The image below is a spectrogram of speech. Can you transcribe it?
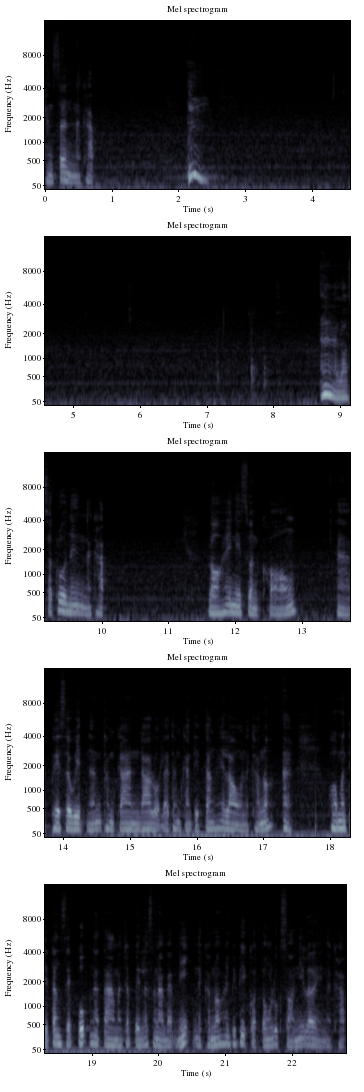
cancel นะครับ อ่ารอสักครู่หนึ่งนะครับ รอให้ในส่วนของอ่า Play Service นั้นทำการดาวน์โหลดและทำการติดตั้งให้เรานะครับเนาะอะพอมันติดตั้งเสร็จปุ๊บหน้าตามันจะเป็นลักษณะแบบนี้นะครับเนาะให้พี่ๆกดตรงลูกศรนี้เลยนะครับ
